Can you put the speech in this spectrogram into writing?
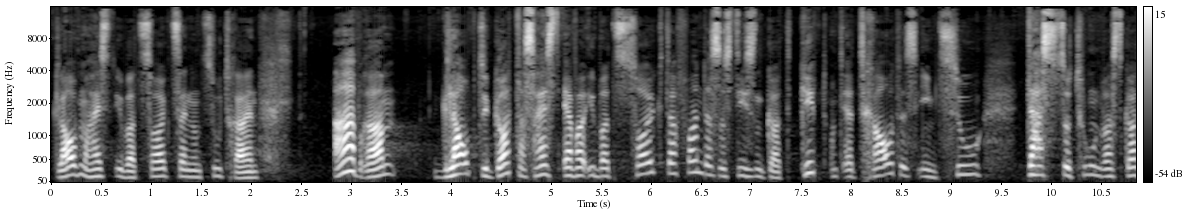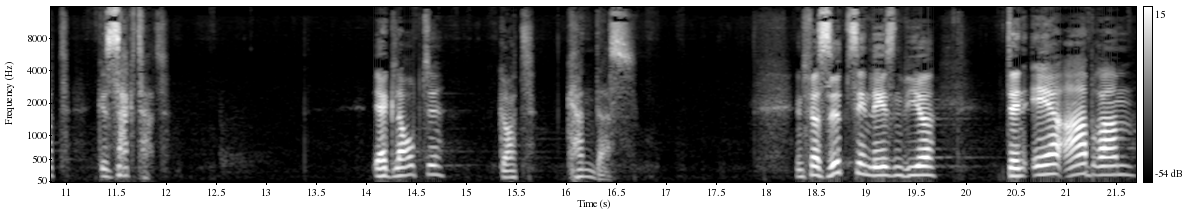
Glauben heißt überzeugt sein und zutrauen. Abraham glaubte Gott, das heißt, er war überzeugt davon, dass es diesen Gott gibt und er traute es ihm zu, das zu tun, was Gott gesagt hat. Er glaubte, Gott kann das. In Vers 17 lesen wir, denn er, Abraham,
